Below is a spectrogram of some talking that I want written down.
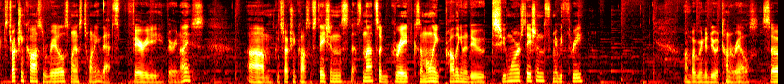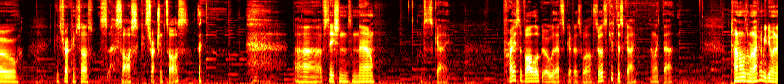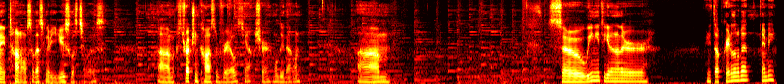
construction cost of rails minus 20. That's very, very nice. Um, construction cost of stations. That's not so great because I'm only probably going to do two more stations, maybe three. Um, but we're going to do a ton of rails. So construction sauce, sauce, construction sauce. uh, of stations, no. What's this guy? Price of all local. Oh, that's good as well. So let's get this guy. I like that. Tunnels. We're not going to be doing any tunnels, so that's going to be useless to us. Um, construction cost of rails. Yeah, sure. We'll do that one. Um, so we need to get another... We need to upgrade a little bit, maybe?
